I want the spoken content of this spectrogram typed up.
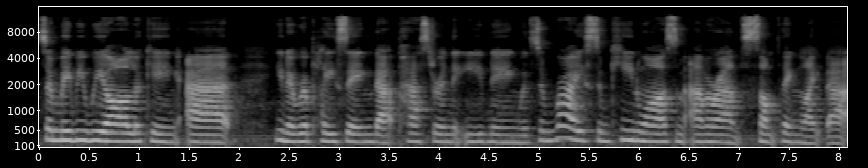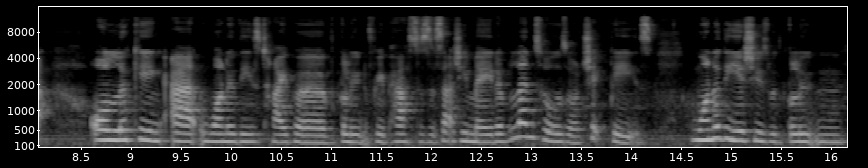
So maybe we are looking at you know, replacing that pasta in the evening with some rice, some quinoa, some amaranth, something like that. Or looking at one of these type of gluten-free pastas that's actually made of lentils or chickpeas. One of the issues with gluten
